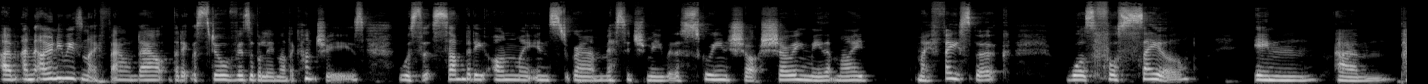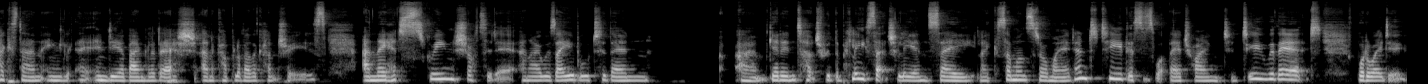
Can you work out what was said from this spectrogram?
Um, and the only reason I found out that it was still visible in other countries was that somebody on my Instagram messaged me with a screenshot showing me that my my Facebook was for sale in um, Pakistan, India, Bangladesh, and a couple of other countries. And they had screenshotted it, and I was able to then um, get in touch with the police actually and say like someone stole my identity. This is what they're trying to do with it. What do i do?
